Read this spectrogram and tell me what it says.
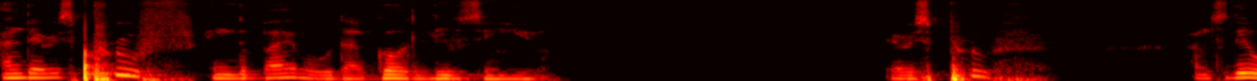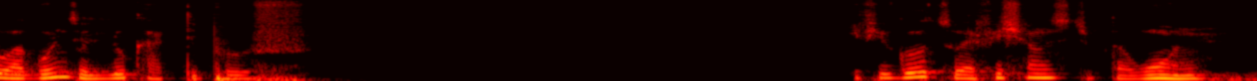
And there is proof in the Bible that God lives in you. There is proof. And today we are going to look at the proof. If you go to Ephesians chapter 1,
